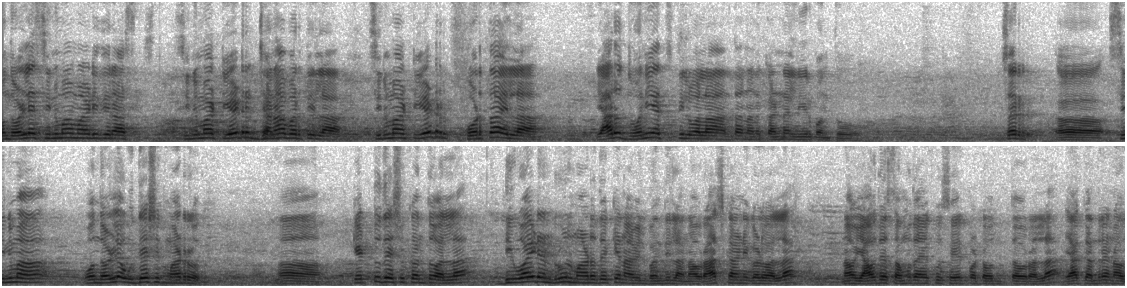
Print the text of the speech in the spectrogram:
ಒಂದು ಒಳ್ಳೆ ಸಿನಿಮಾ ಮಾಡಿದ್ದೀರಾ ಸಿನಿಮಾ ಥಿಯೇಟ್ರಿಗೆ ಜನ ಬರ್ತಿಲ್ಲ, ಸಿನಿಮಾ ಥಿಯೇಟ್ರ್ ಕೊಡ್ತಾ ಇಲ್ಲ, ಯಾರೂ ಧ್ವನಿ ಹಚ್ತಿಲ್ವಲ್ಲ ಅಂತ ನನ್ನ ಕಣ್ಣಲ್ಲಿ ನೀರು ಬಂತು. ಸರ್ ಸಿನಿಮಾ ಒಂದೊಳ್ಳೆ ಉದ್ದೇಶಕ್ಕೆ ಮಾಡಿರೋದು. ಕೆಟ್ಟು ಉದ್ದೇಶಕ್ಕಂತೂ ಅಲ್ಲ, ಡಿವೈಡ್ ಆ್ಯಂಡ್ ರೂಲ್ ಮಾಡೋದಕ್ಕೆ ನಾವಿಲ್ಲಿ ಬಂದಿಲ್ಲ. ನಾವು ರಾಜಕಾರಣಿಗಳು ಅಲ್ಲ, ನಾವು ಯಾವುದೇ ಸಮುದಾಯಕ್ಕೂ ಸೇರ್ಪಟ್ಟಂಥವ್ರಲ್ಲ, ಯಾಕಂದರೆ ನಾವು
